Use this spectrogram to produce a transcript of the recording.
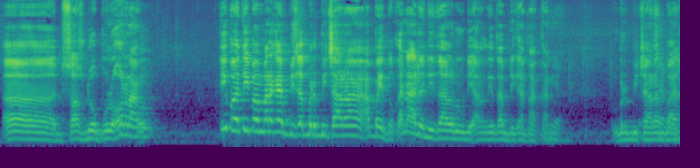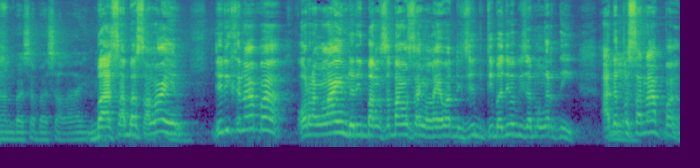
eh, 120 orang, tiba-tiba mereka bisa berbicara apa itu? Kan ada di dalam di Alkitab dikatakan. Berbicara bahasa dengan bahasa-bahasa lain bahasa-bahasa lain. Jadi kenapa orang lain dari bangsa-bangsa yang lewat di situ tiba-tiba bisa mengerti? Ada pesan apa?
